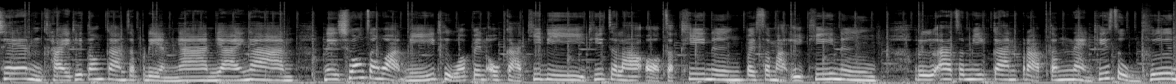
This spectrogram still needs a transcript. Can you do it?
เช่น ใครที่ต้องการจะเปลี่ยนงานย้ายงาน ในช่วงจังหวะนี้ถือว่าเป็นโอกาสที่ดีที่จะลาออกจากที่หนึ่งไปสมัครอีกที่หนึ่งหรืออาจจะมีการปรับตำแหน่งที่สูงขึ้น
